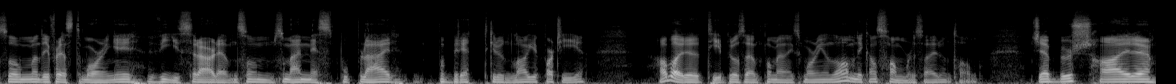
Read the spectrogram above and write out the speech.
som de fleste målinger viser er den som, som er mest populær på bredt grunnlag i partiet. Har bare 10% på meningsmålingene nå, men de kan samle seg rundt han. Jeb Bush har,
